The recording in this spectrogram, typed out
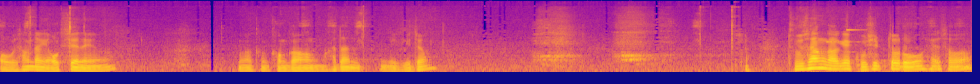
어우 상당히 억세네요. 그만큼 건강하다는 얘기죠. 두상각에 90도로 해서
